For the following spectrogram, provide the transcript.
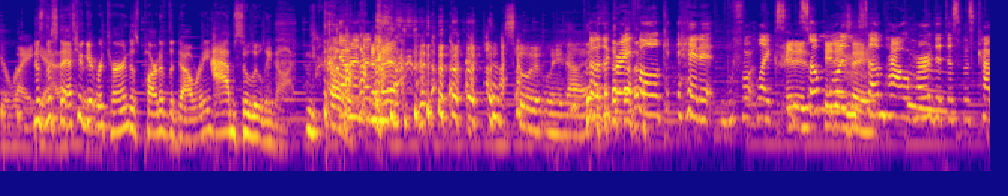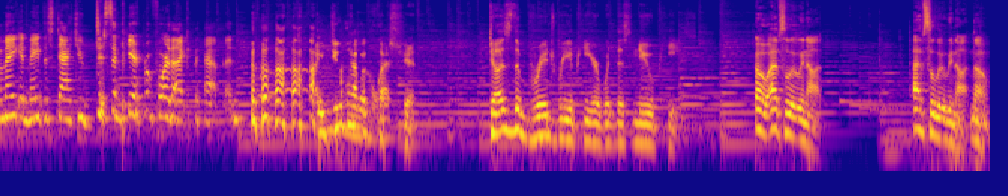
you're right. Does Yeah, the statue get returned as part of the dowry? Absolutely not. No, no, no, no, no. Absolutely not. So the Grey Folk hid it before, like It is- someone is a- somehow heard that this was coming and made the statue disappear before that could happen. I do have a question. Does the bridge reappear with this new peace? Oh, absolutely not. Absolutely not. No.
